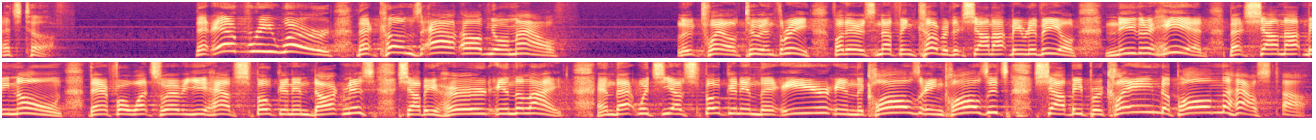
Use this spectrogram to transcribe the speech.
that's tough that every word that comes out of your mouth Luke 12, 2 and 3. For there is nothing covered that shall not be revealed, neither hid that shall not be known. Therefore, whatsoever ye have spoken in darkness shall be heard in the light. And that which ye have spoken in the ear, in the closet, in closets, shall be proclaimed upon the housetop.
